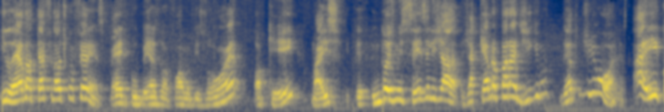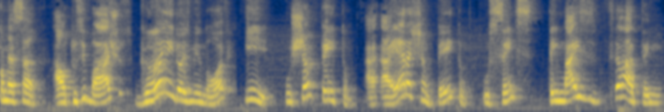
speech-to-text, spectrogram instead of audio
e leva até a final de conferência. Perde pro Bears de uma forma bizonha, ok, mas em 2006 ele já, já quebra paradigma dentro de Orleans. Aí começa altos e baixos, ganha em 2009 e o Sean Payton, a, a era Sean Payton, o Saints tem mais, sei lá, tem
